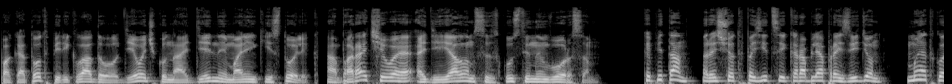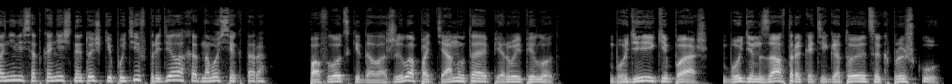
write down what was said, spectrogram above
пока тот перекладывал девочку на отдельный маленький столик, оборачивая одеялом с искусственным ворсом. «Капитан, расчет позиции корабля произведен. Мы отклонились от конечной точки пути в пределах одного сектора. По-флотски доложила подтянутая первый пилот. «Буди экипаж, будем завтракать и готовиться к прыжку.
